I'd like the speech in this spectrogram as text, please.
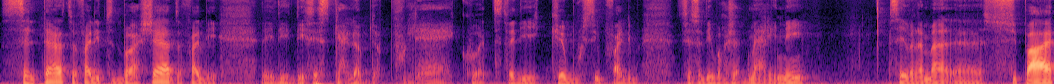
C'est le temps, tu vas faire des petites brochettes, tu vas faire des, des, escalopes de poulet, écoute, tu te fais des cubes aussi pour faire des, ça, des brochettes marinées. C'est vraiment euh, super.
